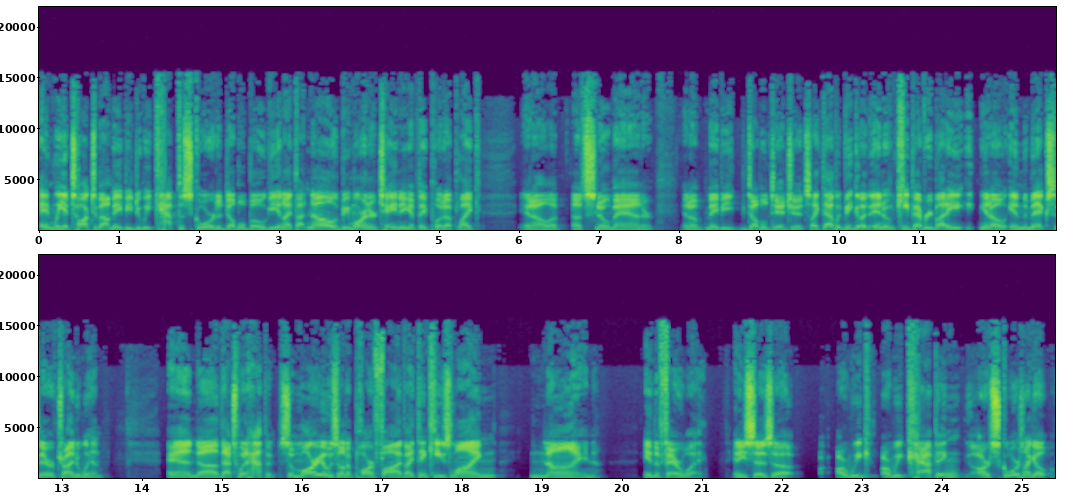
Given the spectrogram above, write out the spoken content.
And we had talked about maybe do we cap the score to double bogey? And I thought, no, it'd be more entertaining if they put up like, you know, a, a snowman or, you know, maybe double digits. Like that would be good. And it would keep everybody, you know, in the mix there of trying to win. And uh, that's what happened. So Mario is on a par five. I think he's lying nine in the fairway. And he says, uh, are we are we capping our scores? And I go,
